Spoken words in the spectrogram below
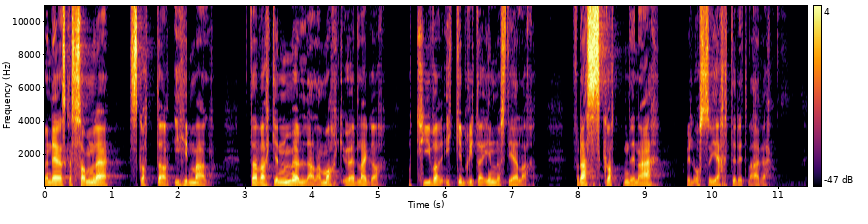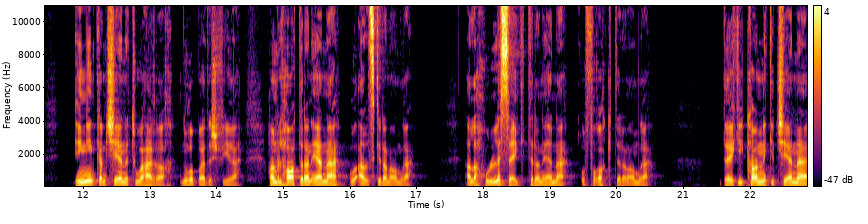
Men dere skal samle skatter i himmelen, der verken møll eller mark ødelegger, og tyver ikke bryter inn og stjeler. For der skatten din er, vil også hjertet ditt være. Ingen kan tjene to herrer. Nå hopper jeg til 24. Han vil hate den ene og elske den andre eller holde seg til den ene og forakte den andre. Dere kan ikke tjene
